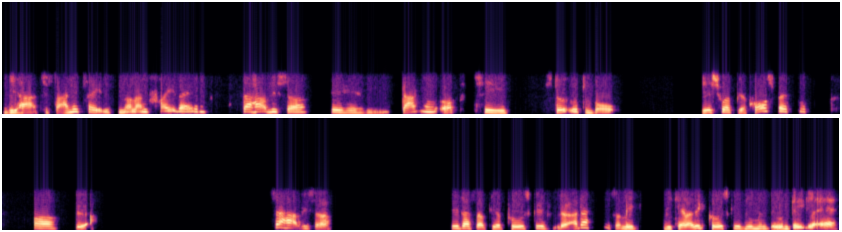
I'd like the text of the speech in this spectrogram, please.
Vi har til fangetagelsen, og langt fredagen, der har vi så øh, gangen op til stedet, hvor Jeshua bliver korsfæstet, og dør. Så har vi så det, der så bliver påske lørdag, som ikke, vi kalder det ikke påske nu, men det er jo en del af,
